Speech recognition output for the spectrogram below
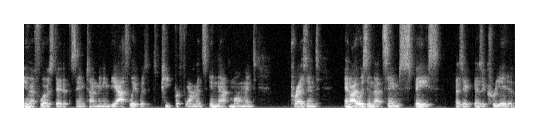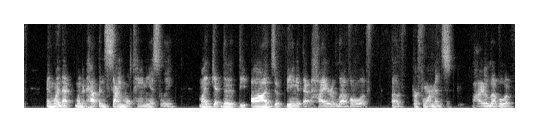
in a flow state at the same time, meaning the athlete was its peak performance in that moment, present, and I was in that same space as a as a creative. And when that when it happens simultaneously, my get the the odds of being at that higher level of of performance, higher level of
